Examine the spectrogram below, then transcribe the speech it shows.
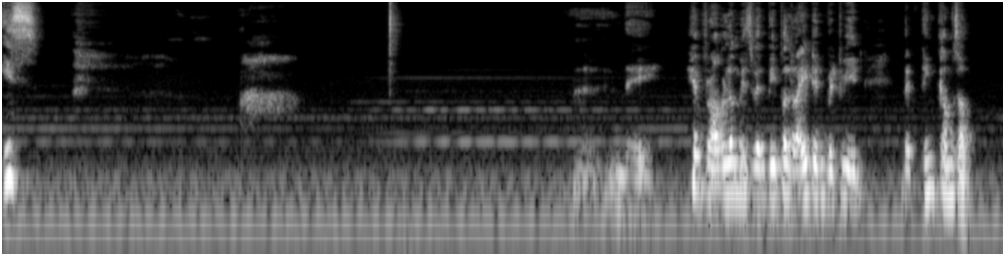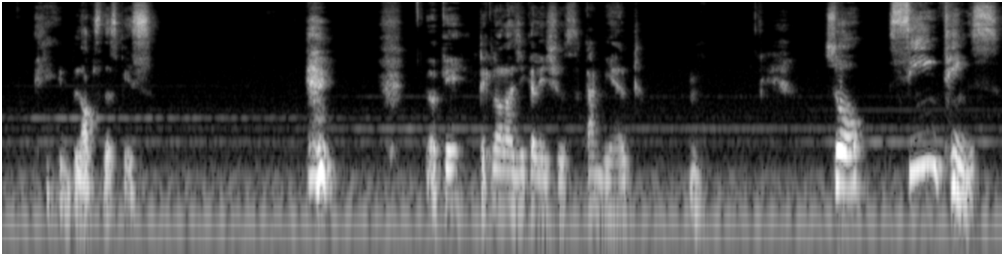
is the problem is when people write in between, that thing comes up. it blocks the space. Okay, technological issues can't be helped. Hmm. So, seeing things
